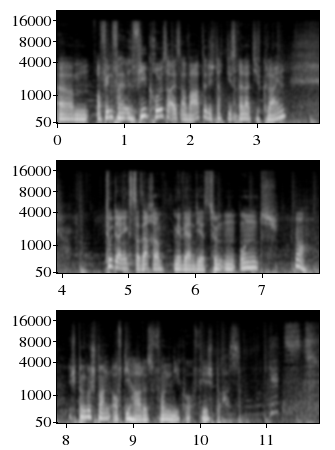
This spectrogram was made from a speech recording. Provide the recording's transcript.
Ähm, auf jeden Fall viel größer als erwartet. Ich dachte, die ist relativ klein. Tut ja nichts zur Sache. Wir werden die jetzt zünden. Und ja, ich bin gespannt auf die Hades von Nico. Viel Spaß. Jetzt.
